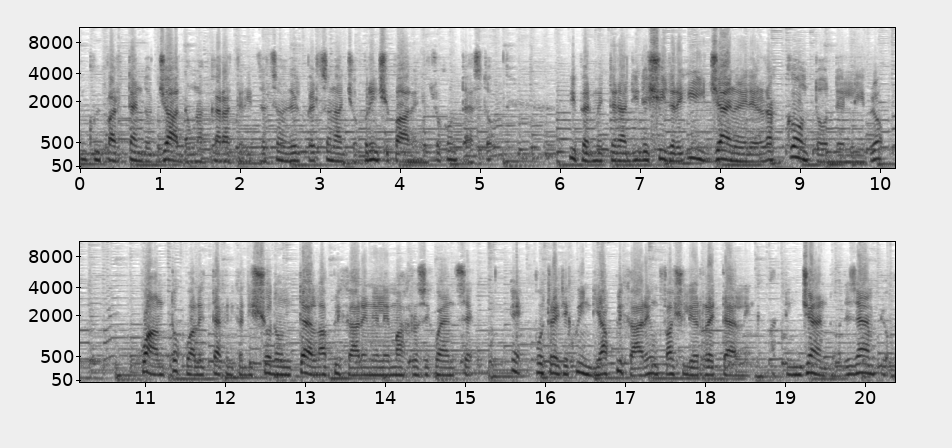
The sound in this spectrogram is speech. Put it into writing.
in cui partendo già da una caratterizzazione del personaggio principale nel suo contesto vi permetterà di decidere il genere del racconto o del libro quanto quale tecnica di show don't tell applicare nelle macro sequenze e potrete quindi applicare un facile retelling attingendo ad esempio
